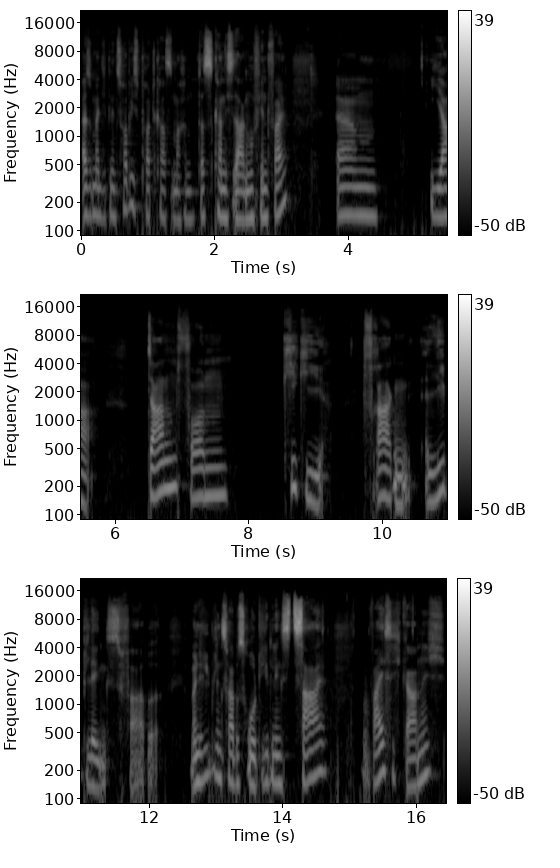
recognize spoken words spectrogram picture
Also mein Lieblingshobbys Podcast machen, das kann ich sagen auf jeden Fall. Ähm, ja, dann von Kiki Fragen Lieblingsfarbe. Meine Lieblingsfarbe ist rot. Lieblingszahl weiß ich gar nicht.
